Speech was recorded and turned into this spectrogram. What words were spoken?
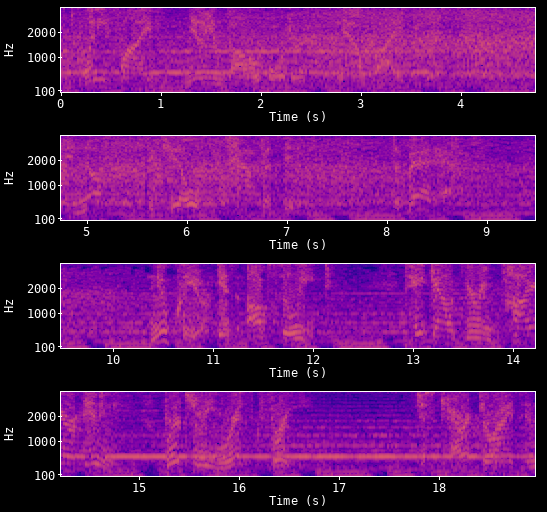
A $25 million order now buys this. Enough to kill half city. The bad half. Nuclear is obsolete. Take out your entire enemy, virtually risk-free. Just characterize him,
